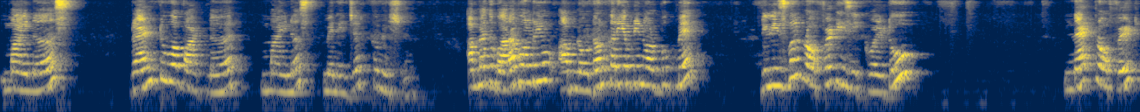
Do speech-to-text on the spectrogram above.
minus rent to a partner minus manager commission अब मैं दोबारा बोल रही हूँ, आप नोट डाउन करिए अपनी नोटबुक में। Divisible profit is equal to net profit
